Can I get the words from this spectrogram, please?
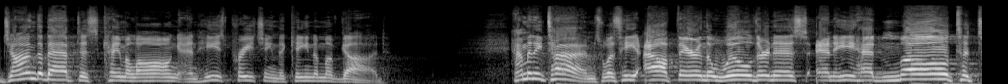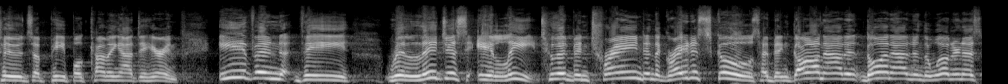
John the Baptist came along and he's preaching the kingdom of God. How many times was he out there in the wilderness and he had multitudes of people coming out to hear him? Even the religious elite who had been trained in the greatest schools had been gone out in, going out in the wilderness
